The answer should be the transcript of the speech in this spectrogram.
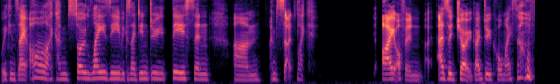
We can say, oh, like I'm so lazy because I didn't do this. And um, I'm such like, I often, as a joke, I do call myself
